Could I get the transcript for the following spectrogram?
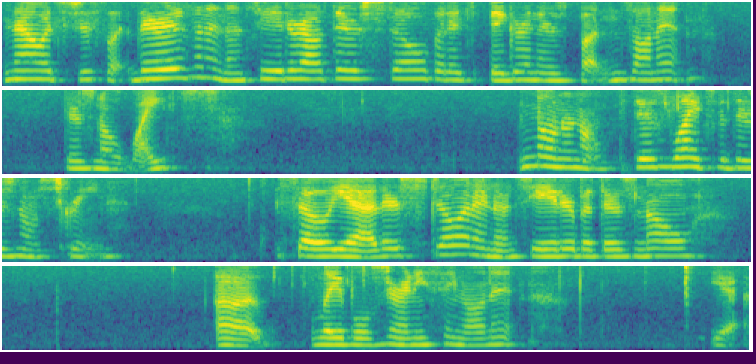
now it's just like there is an annunciator out there still, but it's bigger and there's buttons on it. There's no lights. No, no, no. There's lights, but there's no screen. So yeah, there's still an annunciator, but there's no uh, labels or anything on it. Yeah.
